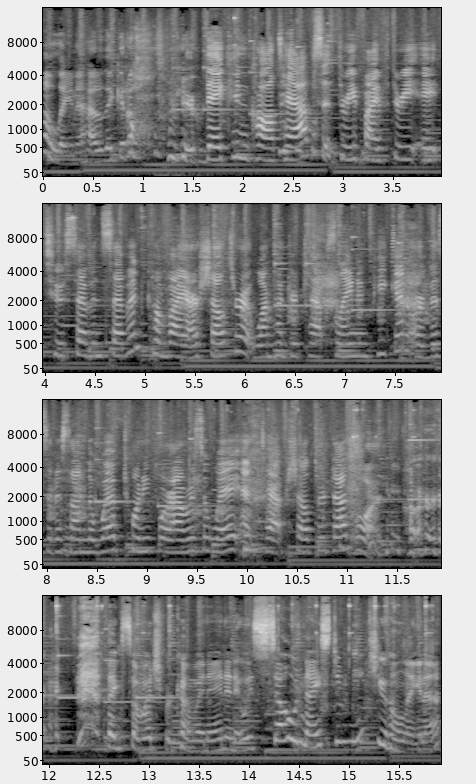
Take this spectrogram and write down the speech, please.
Helena, how do they get a hold of you? They can call TAPS at 353 8277, come by our shelter at 100 TAPS Lane in Pekin, or visit us on the web 24 hours away at tapshelter.org. All right. Thanks so much for coming in, and it was so nice to meet you, Helena.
